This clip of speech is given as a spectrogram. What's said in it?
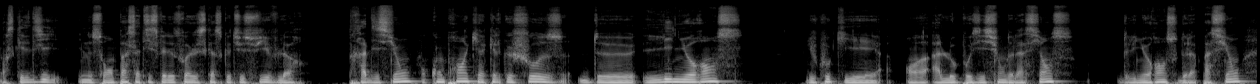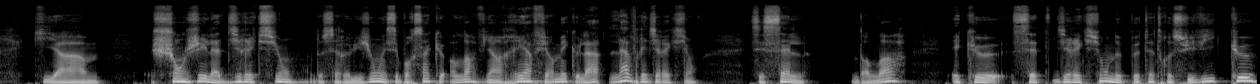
lorsqu'il dit Ils ne seront pas satisfaits de toi jusqu'à ce que tu suives leur tradition, on comprend qu'il y a quelque chose de l'ignorance, du coup, qui est à l'opposition de la science, de l'ignorance ou de la passion qui a changé la direction de ces religions et c'est pour ça que Allah vient réaffirmer que la vraie direction c'est celle d'Allah et que cette direction ne peut être suivie que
